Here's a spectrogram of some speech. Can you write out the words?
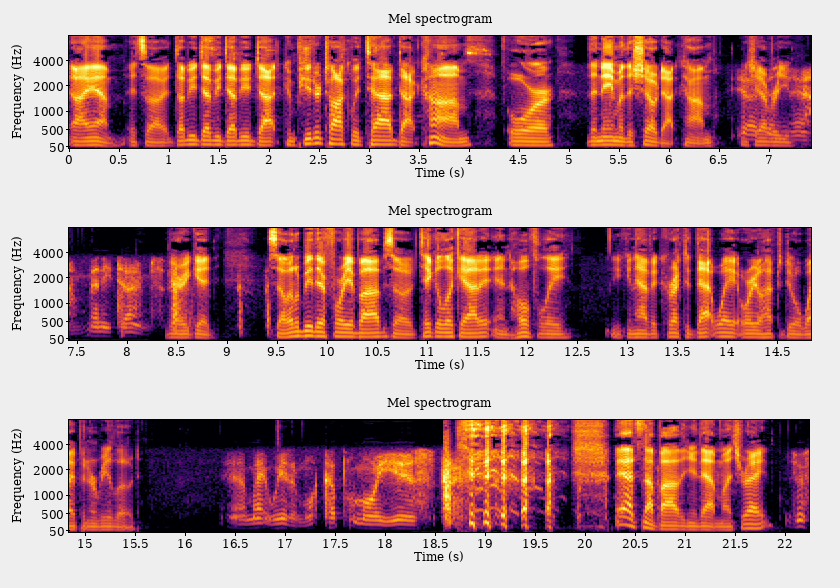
I am. It's uh, www.computertalkwithtab.com or the name of the show.com, Yeah, whichever you. there many times. Very good. So it'll be there for you, Bob. So take a look at it, and hopefully you can have it corrected that way, or you'll have to do a wipe and a reload. I might wait a mo- couple more years. Yeah, it's not bothering you that much, right? just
